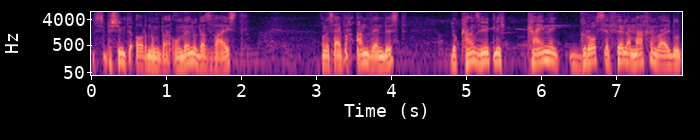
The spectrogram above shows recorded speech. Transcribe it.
Es ist eine bestimmte Ordnung da. Und wenn du das weißt und es einfach anwendest, du kannst wirklich keine großen Fehler machen, weil du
